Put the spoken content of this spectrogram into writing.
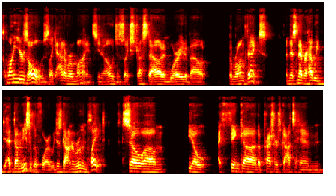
20 years old was like out of our minds you know just like stressed out and worried about the wrong things. And that's never how we had done music before. We just got in a room and played. So um you know i think uh the pressures got to him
